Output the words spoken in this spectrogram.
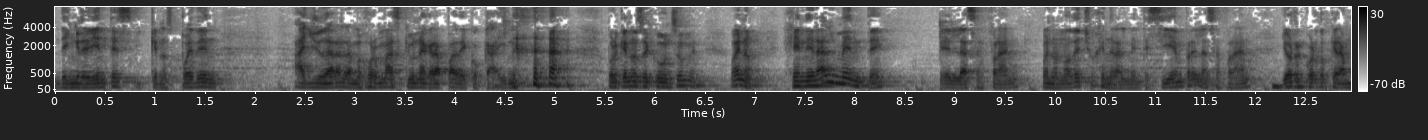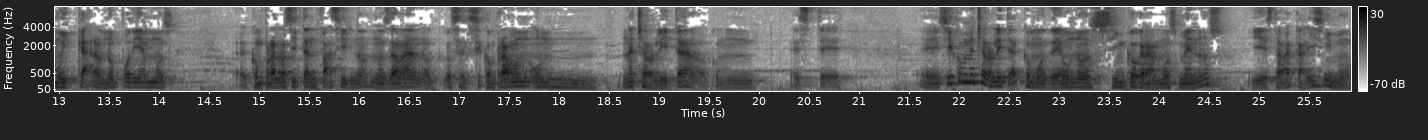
de ingredientes que nos pueden ayudar a lo mejor más que una grapa de cocaína? ¿Por qué no se consumen? Bueno, generalmente el azafrán, bueno, no de hecho generalmente, siempre el azafrán, yo recuerdo que era muy caro, no podíamos eh, comprarlo así tan fácil, ¿no? Nos daban, o, sea, se compraba un- un- una charolita o como un, este, eh, sí, como una charolita, como de unos 5 gramos menos, y estaba carísimo,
